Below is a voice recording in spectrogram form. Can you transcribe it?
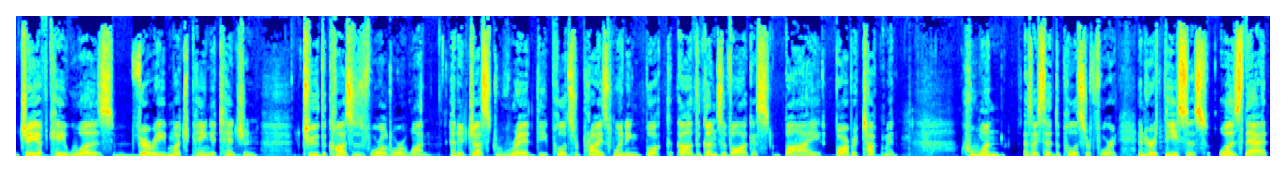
JFK was very much paying attention to the causes of World War One, and had just read the Pulitzer Prize winning book, uh, The Guns of August, by Barbara Tuchman, who won, as I said, the Pulitzer for it. And her thesis was that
